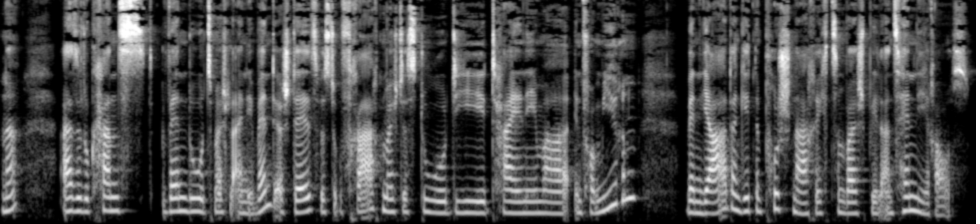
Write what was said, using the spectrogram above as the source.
Ne? Also du kannst, wenn du zum Beispiel ein Event erstellst, wirst du gefragt, möchtest du die Teilnehmer informieren? Wenn ja, dann geht eine Push-Nachricht zum Beispiel ans Handy raus.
